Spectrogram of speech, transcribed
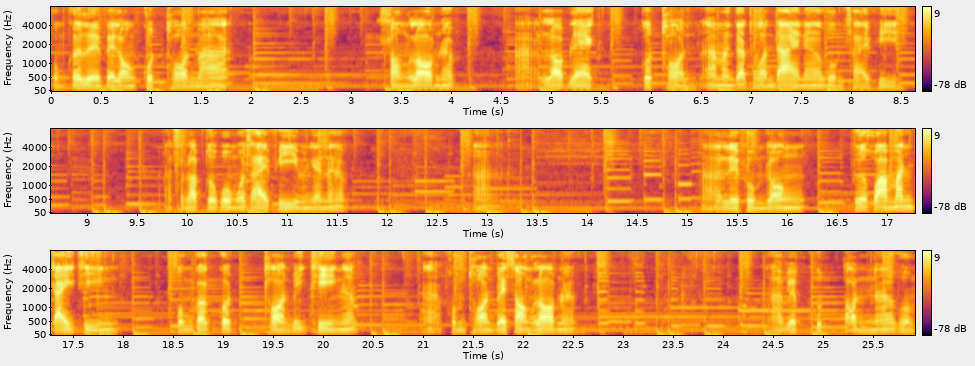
ผมก็เลยไปลองกดถอนมาสองรอบนะครับอรอบแรกกดถอนอมันก็ถอนได้นะครับผมสายฟรี สำหรับตัวผมก็ใสายฟรีเหมือนกันนะครับอ่าเลยผมลองเพื่อความมั่นใจอีกทีผมก็กดถอนไปอีกทีนะครับอ่าผมถอนไปสองรอบนะครับอ่าเว็บขุดตอนนะครับผม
